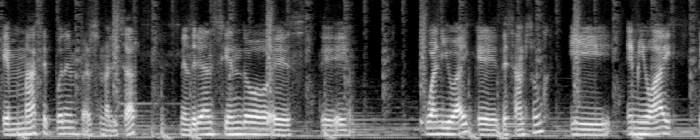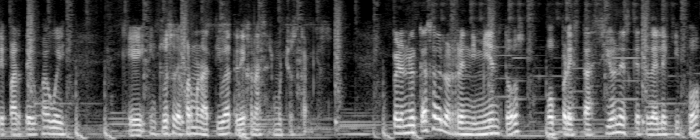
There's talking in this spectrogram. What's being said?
que más se pueden personalizar vendrían siendo este One UI que de Samsung y MUI de parte de Huawei que incluso de forma nativa te dejan hacer muchos cambios. Pero en el caso de los rendimientos o prestaciones que te da el equipo,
